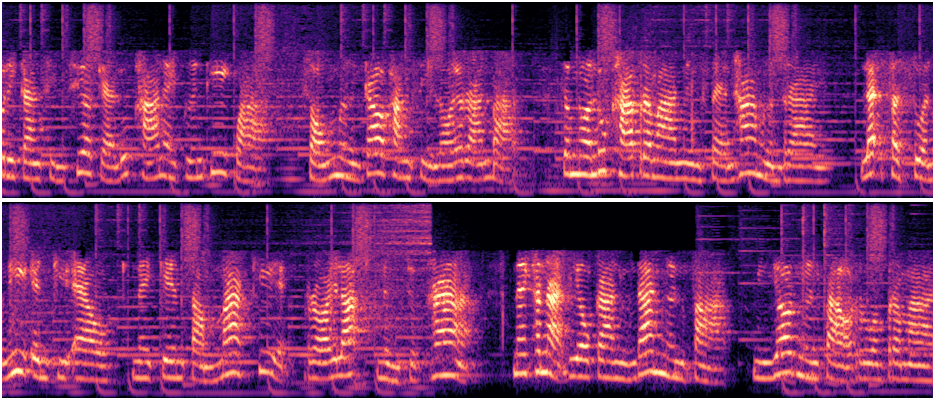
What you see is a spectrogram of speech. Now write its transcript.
บริการสินเชื่อแก่ลูกค้าในพื้นที่กว่า 29,400 ล้านบาทจำนวนลูกค้าประมาณ 150,000 ราย และสัดส่วนหนี้ NPL ในเกณฑ์ต่ำมากที่ร้อยละ 1.5 ในขณะเดียวกันด้านเงินฝากมียอดเงินฝากรวมประมาณ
